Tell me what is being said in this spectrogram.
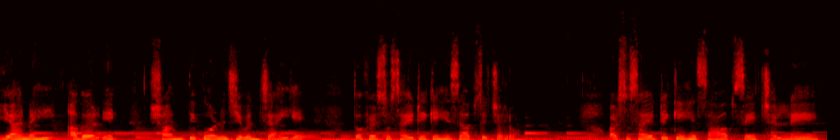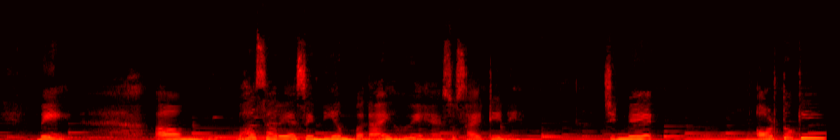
या नहीं अगर एक शांतिपूर्ण जीवन चाहिए तो फिर सोसाइटी के हिसाब से चलो। और सोसाइटी के हिसाब से चलने में आम, बहुत सारे ऐसे नियम बनाए हुए हैं सोसाइटी ने जिनमें औरतों की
